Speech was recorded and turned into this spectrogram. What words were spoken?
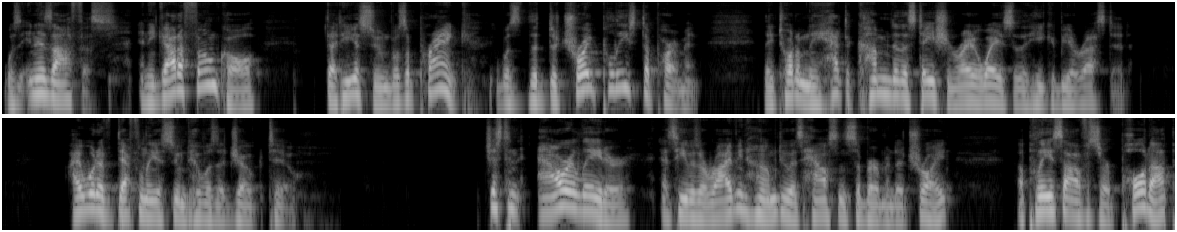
was in his office and he got a phone call that he assumed was a prank. It was the Detroit Police Department. They told him they had to come to the station right away so that he could be arrested. I would have definitely assumed it was a joke too. Just an hour later, as he was arriving home to his house in suburban Detroit, a police officer pulled up,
